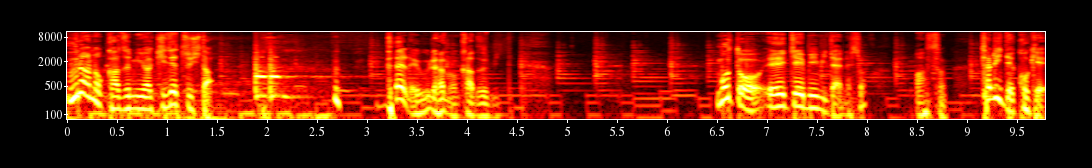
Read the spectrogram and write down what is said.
浦野和美は気絶した。誰浦野和美って。元 AKB みたいな人。あそう。チャリでこけ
